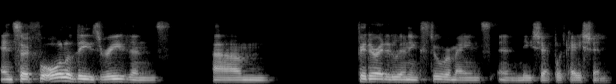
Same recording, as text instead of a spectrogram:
And so for all of these reasons, um, federated learning still remains a niche application.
